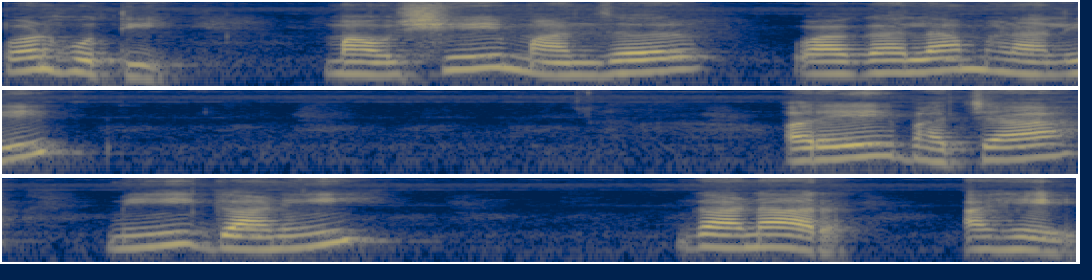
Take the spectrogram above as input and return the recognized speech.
पण होती. मावशी मांजर वाघाला म्हणाली अरे भाच्या मी गाणी गाणार आहे.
